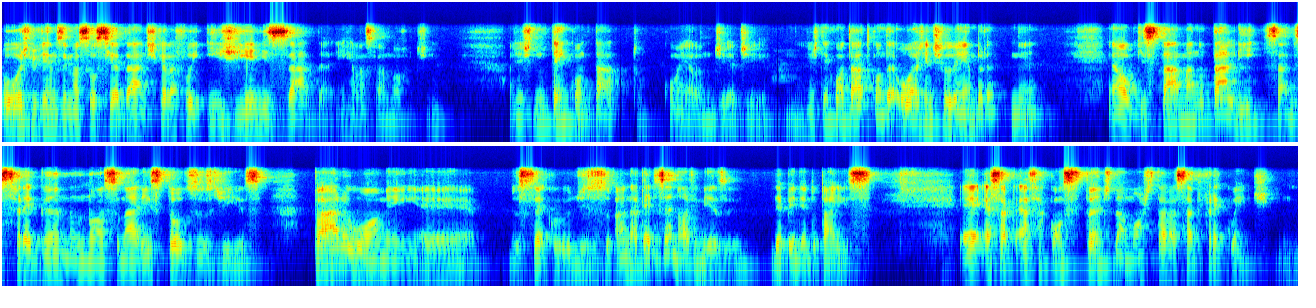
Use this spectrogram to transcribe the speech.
Hoje vivemos em uma sociedade que ela foi higienizada em relação à morte. Né? A gente não tem contato com ela no dia a dia. A gente tem contato quando ou a gente lembra, né? É algo que está, mas não está ali, sabe, esfregando no nosso nariz todos os dias. Para o homem é, do século XIX, até XIX mesmo, dependendo do país, é, essa, essa constante da morte estava, sabe, frequente. Né?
